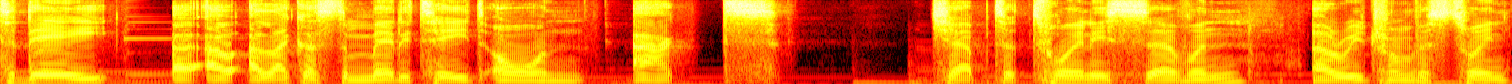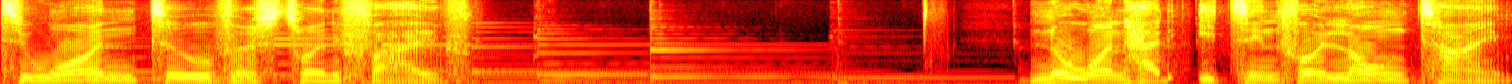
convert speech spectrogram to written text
Today I, I, like us to meditate on acts chapter 27 i read from verse 21 to verse 25 no one had eaten for a long time.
